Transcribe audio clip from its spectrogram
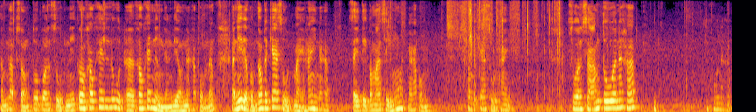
สำหรับสองตัวบนสูตรนี้ก็เข้าแค่รูดเอ่อเข้าแค่หนึ่งอย่างเดียวนะครับผมนะ อันนี้เดี๋ยวผมต้องไปแก้สูตรใหม่ให้นะครับสถิติประมาณสี่งวดนะครับผมต้องไปแก้สูตรให้ ส่วนสามตัวนะครับสักครู่นะครับ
